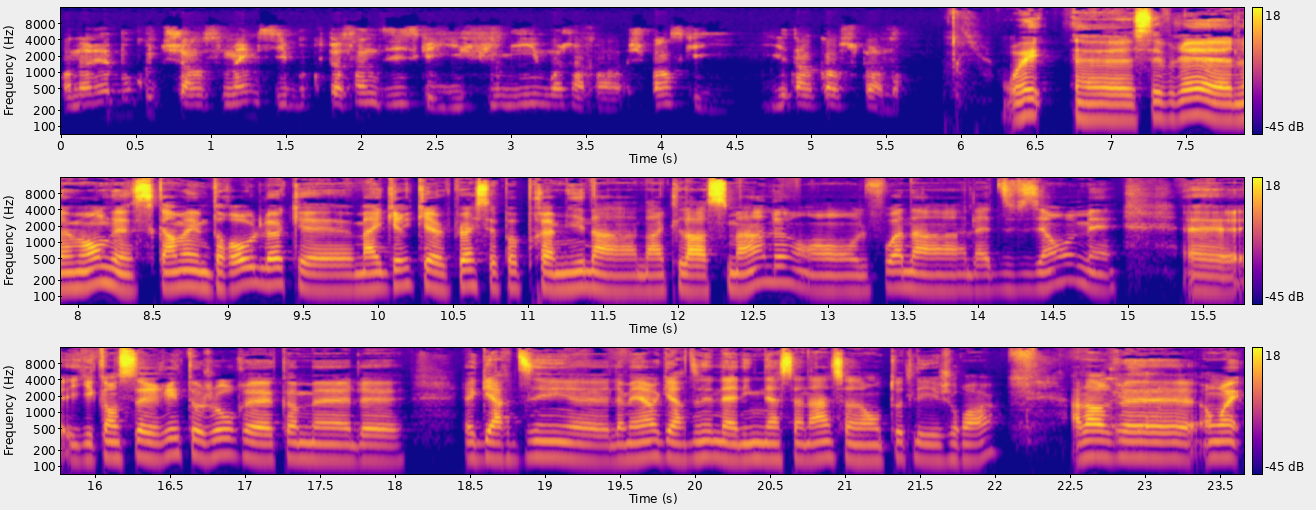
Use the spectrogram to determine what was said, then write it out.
on aurait beaucoup de chance, même si beaucoup de personnes disent qu'il est fini. Moi, je pense qu'il il est encore super bon. Oui, euh, c'est vrai, le monde, c'est quand même drôle là, que malgré que Price n'est pas premier dans, dans le classement, là, on le voit dans la division, mais euh, il est considéré toujours euh, comme euh, le, le gardien, euh, le meilleur gardien de la Ligue nationale selon tous les joueurs. Alors, euh, ouais,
